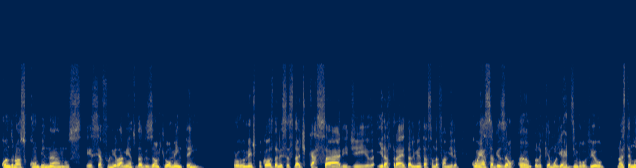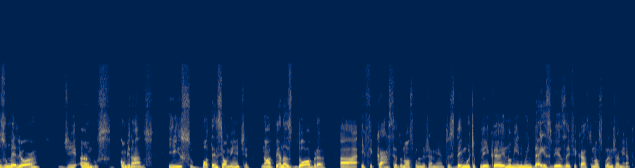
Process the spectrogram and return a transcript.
quando nós combinamos esse afunilamento da visão que o homem tem provavelmente por causa da necessidade de caçar e de ir atrás da alimentação da família. Com essa visão ampla que a mulher desenvolveu, nós temos o melhor de ambos combinados. E isso, potencialmente, não apenas dobra a eficácia do nosso planejamento, isso daí multiplica, no mínimo, em 10 vezes a eficácia do nosso planejamento.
